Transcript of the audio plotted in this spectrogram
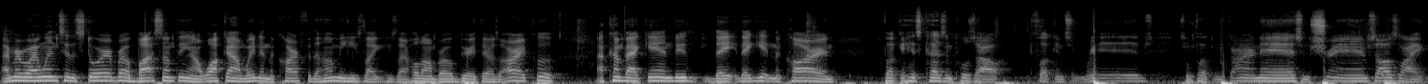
I remember when I went to the store, bro, bought something. I walk out, and waiting in the car for the homie. He's like, he's like, hold on, bro, I'll be right there. I was like, all right, cool. I come back in, dude. They they get in the car and fucking his cousin pulls out fucking some ribs, some fucking garnet, some shrimp. So I was like.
